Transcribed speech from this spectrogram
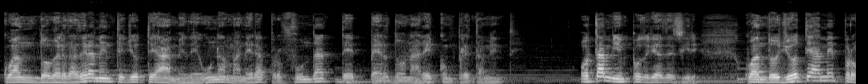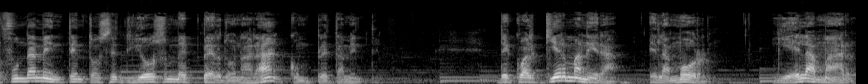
cuando verdaderamente yo te ame de una manera profunda, te perdonaré completamente. O también podrías decir, cuando yo te ame profundamente, entonces Dios me perdonará completamente. De cualquier manera, el amor y el amar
